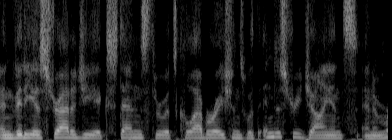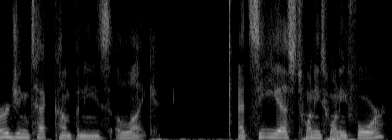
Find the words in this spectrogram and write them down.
NVIDIA's strategy extends through its collaborations with industry giants and emerging tech companies alike. At CES 2024,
